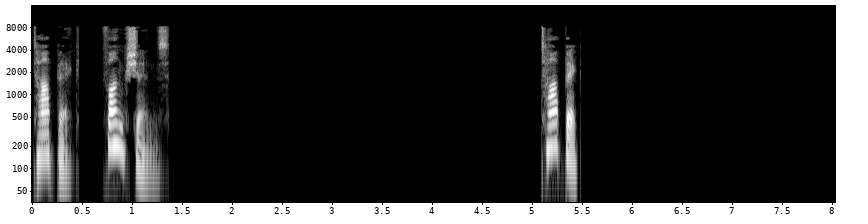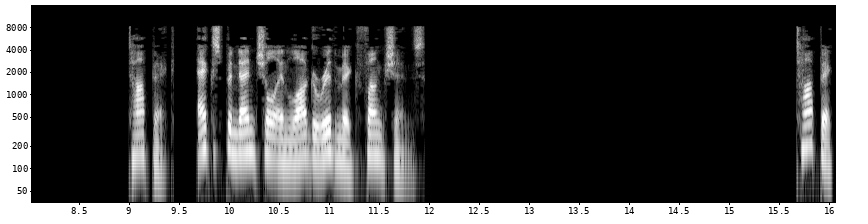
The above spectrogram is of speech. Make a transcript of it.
Topic. Functions Topic. Topic. Exponential and logarithmic functions. Topic.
